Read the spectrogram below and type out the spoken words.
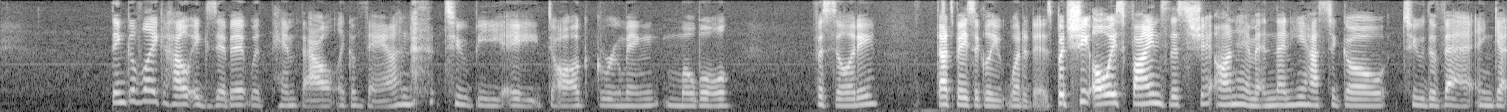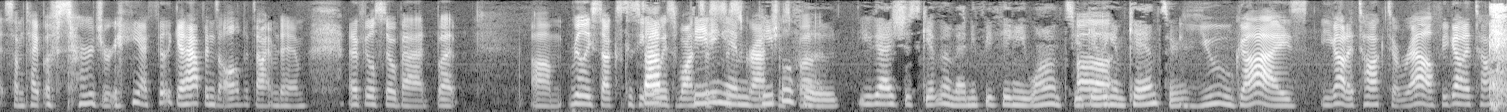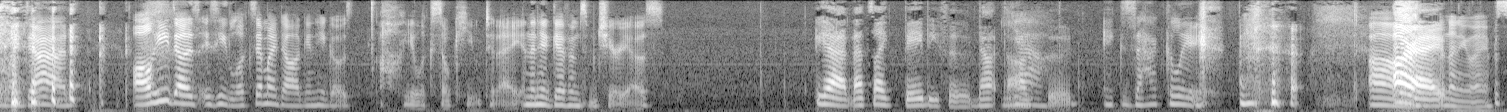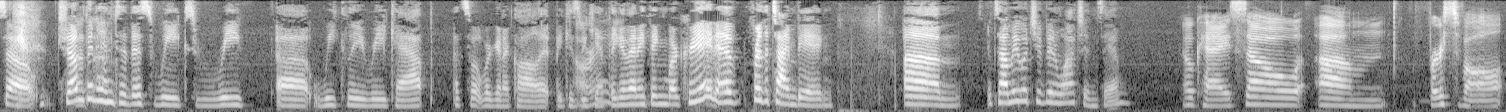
think of like how Xzibit would pimp out like a van to be a dog grooming mobile facility. That's basically what it is. But she always finds this shit on him and then he has to go to the vet and get some type of surgery. I feel like it happens all the time to him and i feel so bad but um, really sucks because he always wants us to him scratch people his butt food. You guys just give him anything he wants. You're Uh, giving him cancer. you guys, you gotta talk to Ralph. You gotta talk to my dad. All he does is he looks at my dog and he goes, "Oh, you look so cute today," and then he'd give him some Cheerios. Yeah, that's like baby food, not dog Yeah. food. Exactly. um, All right. But anyway, So, jumping into this week's re uh, weekly recap. That's what we're gonna call it because we All can't right. think of anything more creative for the time being. Um, tell me what you've been watching, Sam. okay. So, um, first of all,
